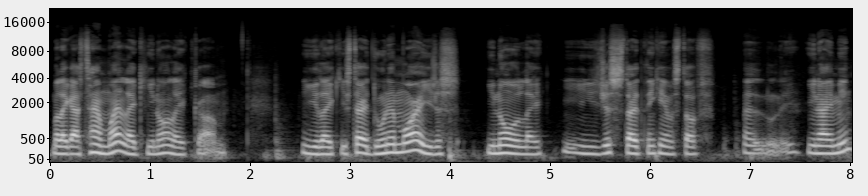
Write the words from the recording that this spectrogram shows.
But like as time went, like you know, like um, you like you start doing it more. You just you know like you just start thinking of stuff. Uh, you know what I mean?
